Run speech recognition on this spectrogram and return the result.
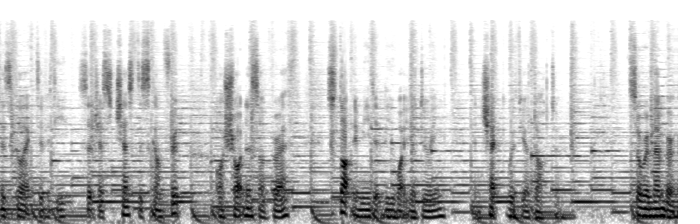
physical activity, such as chest discomfort or shortness of breath, stop immediately what you're doing and check with your doctor. So remember,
